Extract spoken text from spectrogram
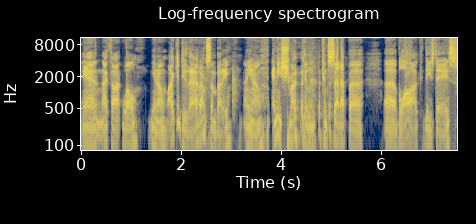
And I thought, well, you know, I could do that. I'm somebody. You know, any schmuck can can set up a, a blog these days.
